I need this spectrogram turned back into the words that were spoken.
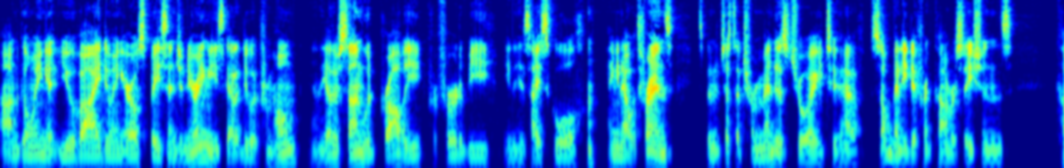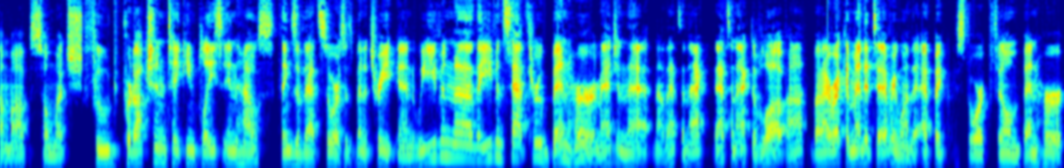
ongoing at U of I doing aerospace engineering. He's got to do it from home. And the other son would probably prefer to be in his high school hanging out with friends. It's been just a tremendous joy to have so many different conversations come up, so much food production taking place in house, things of that sort. It's been a treat, and we even uh, they even sat through Ben Hur. Imagine that. Now that's an act that's an act of love, huh? But I recommend it to everyone. The epic historic film Ben Hur.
